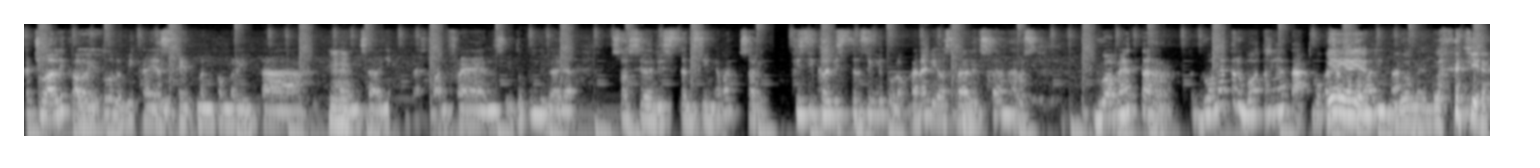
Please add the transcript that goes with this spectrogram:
kecuali kalau iya. itu lebih kayak statement pemerintah hmm. kayak misalnya press conference itu pun juga ada social distancing apa sorry physical distancing itu loh karena di Australia hmm. sekarang harus 2 meter 2 meter buat ternyata bukan yeah, 1,5 yeah, yeah. yeah.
